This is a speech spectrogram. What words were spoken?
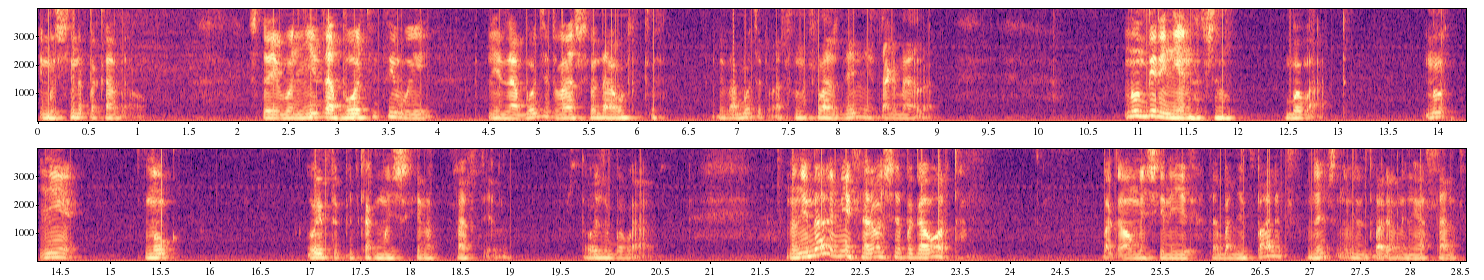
и мужчина показал, что его не заботите вы, не заботит ваше удовольствие, не заботит ваше наслаждение и так далее. Ну, перенервничал, бывает. Ну, не смог выступить как мужчина в постели. Тоже бывает. Но недаром есть хорошая поговорка. Пока у мужчины есть хотя бы один палец, женщина удовлетворенно не останется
